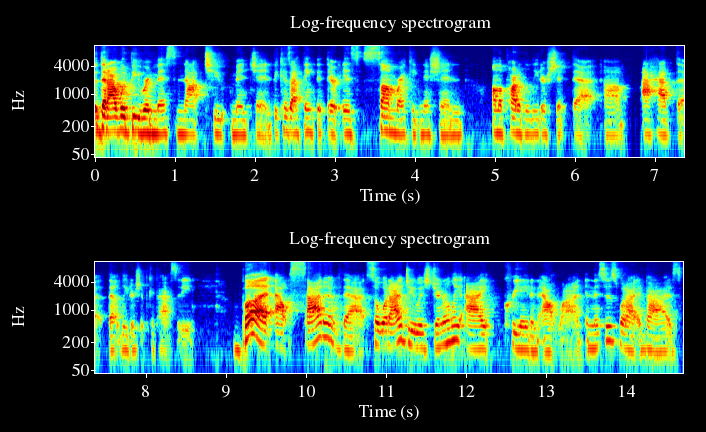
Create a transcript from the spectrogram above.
that I would be remiss not to mention because I think that there is some recognition on the part of the leadership that um, I have that that leadership capacity. But outside of that, so what I do is generally I create an outline, and this is what I advise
